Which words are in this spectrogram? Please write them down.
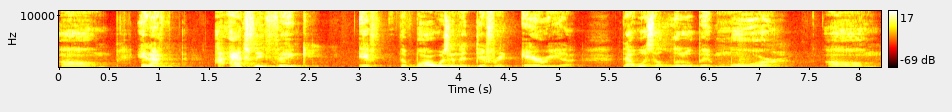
um, and I, I actually think if the bar was in a different area that was a little bit more, um,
